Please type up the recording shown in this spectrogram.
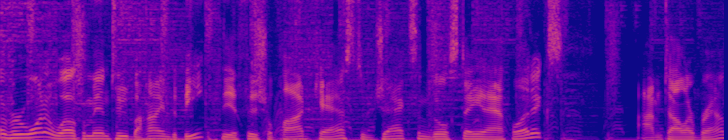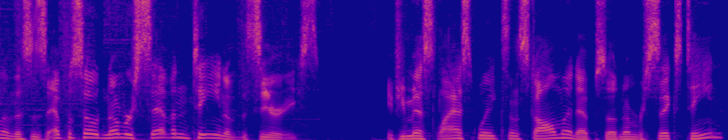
everyone, and welcome into Behind the Beak, the official podcast of Jacksonville State Athletics. I'm Tyler Brown, and this is episode number 17 of the series. If you missed last week's installment, episode number 16,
